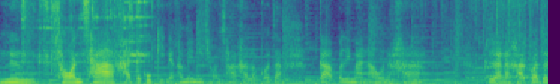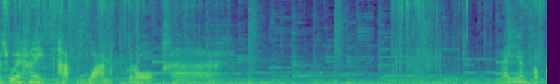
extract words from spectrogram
1 ช้อนชาค่ะ แต่โกกินะคะไม่มีช้อนชาค่ะเราก็จะกะปริมาณเอานะคะ เกลือนะคะก็จะช่วยให้ผักหวานกรอบค่ะและอย่างต่อไป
